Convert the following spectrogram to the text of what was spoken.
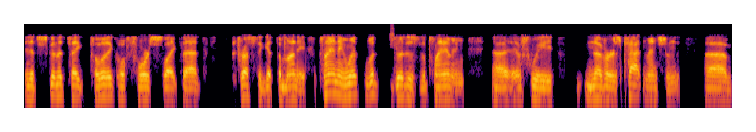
and it's going to take political force like that for us to get the money. Planning, what what good is the planning uh, if we never, as Pat mentioned, um,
